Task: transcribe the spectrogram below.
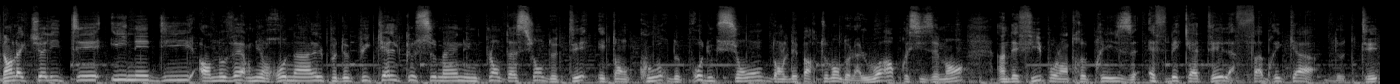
Dans l'actualité, inédit en Auvergne-Rhône-Alpes, depuis quelques semaines, une plantation de thé est en cours de production dans le département de la Loire précisément. Un défi pour l'entreprise FBKT, la Fabrica de thé,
